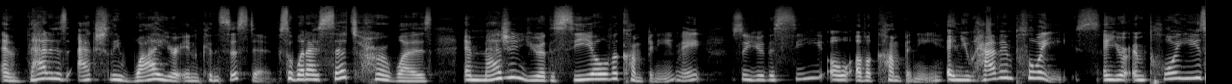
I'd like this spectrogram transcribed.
And that is actually why you're inconsistent. So what I said to her was, imagine you're the CEO of a company, right? So you're the CEO of a company and you have employees and your employees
